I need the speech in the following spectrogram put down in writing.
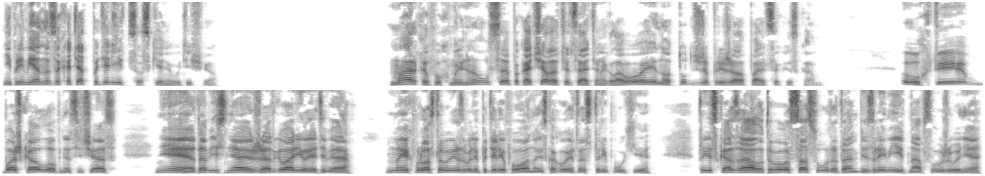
непременно захотят поделиться с кем-нибудь еще. Марков ухмыльнулся, покачал отрицательно головой, но тут же прижал пальцы к вискам. Ух ты, башка лопнет сейчас. Нет, объясняю же, отговорил я тебя. Мы их просто вызвали по телефону из какой-то стрепухи. Ты сказал, у твоего сосуда там безлимит на обслуживание,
